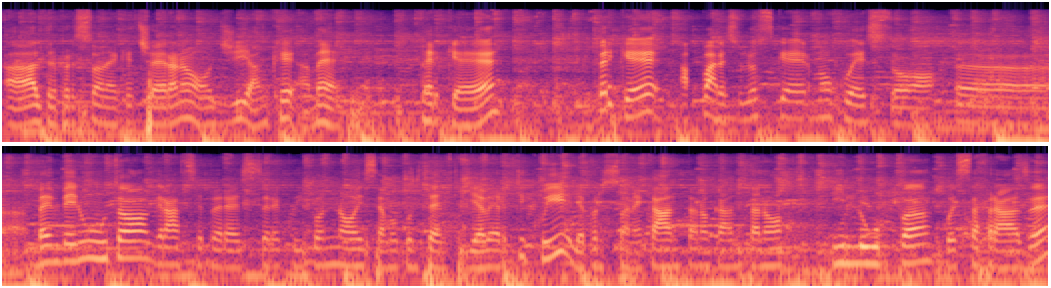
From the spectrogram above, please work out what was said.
a altre persone che c'erano oggi, anche a me. Perché? Perché appare sullo schermo questo eh, benvenuto, grazie per essere qui con noi, siamo contenti di averti qui, le persone cantano, cantano in loop questa frase.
